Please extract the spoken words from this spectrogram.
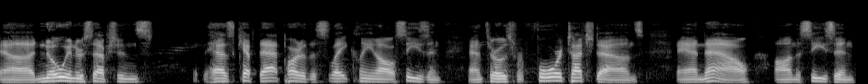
uh, no interceptions. Has kept that part of the slate clean all season and throws for four touchdowns. And now on the season,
